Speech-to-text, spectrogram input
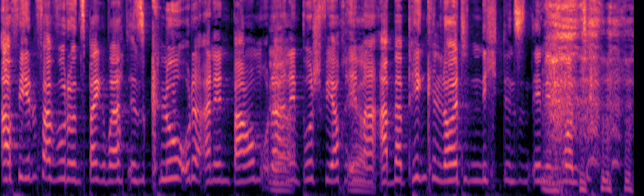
Auf jeden Fall wurde uns beigebracht, ins Klo oder an den Baum oder Ja. an den Busch, wie auch Ja. immer, aber pinkel Leute nicht ins, in den Mund.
